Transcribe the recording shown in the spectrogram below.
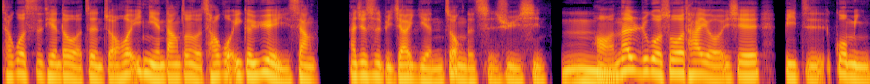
超过四天都有症状，或一年当中有超过一个月以上，那就是比较严重的持续性。嗯，好，那如果说他有一些鼻子过敏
